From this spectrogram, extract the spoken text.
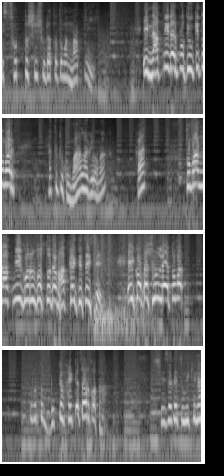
এই ছোট্ট শিশুটা তো তোমার নাতনি। এই নাতনিটার প্রতিও কি তোমার এতটুকু মা লাগল না? হ্যাঁ? তোমার নাতনি গরুর গোস্ত দিয়ে ভাত খাইতে চাইছে। এই কথা শুনলে তোমার তোমার তো বুকটা ফাইটে যাওয়ার কথা। সেই জায়গায় তুমি কিনা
